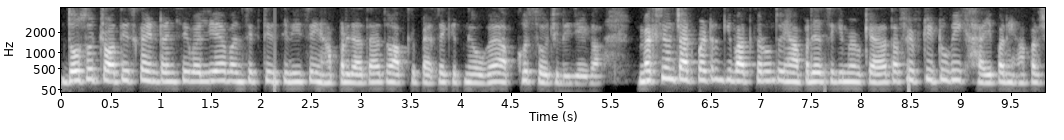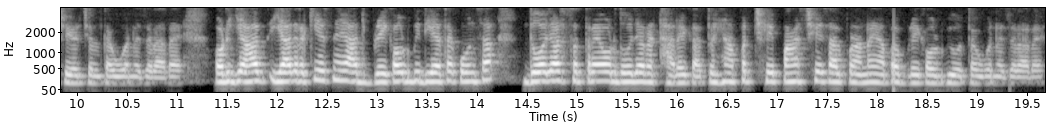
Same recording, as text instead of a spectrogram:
दो का एंट्रेंसी वैल्यू है 163 से यहाँ पर जाता है तो आपके पैसे कितने हो गए, आप खुद सोच लीजिएगा। मैक्सिमम चार्ट पैटर्न की बात करूँ तो यहाँ पर जैसे कि मैं कह रहा था 52 वीक हाई पर यहाँ पर शेयर चलता हुआ नज़र आ रहा है। और याद याद रखिए, इसने आज ब्रेकआउट भी दिया था, कौन सा? 2017 और 2018 का। तो यहाँ पर छह पाँच छह साल पुराना यहाँ पर ब्रेकआउट भी होता हुआ नज़र आ रहा है।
